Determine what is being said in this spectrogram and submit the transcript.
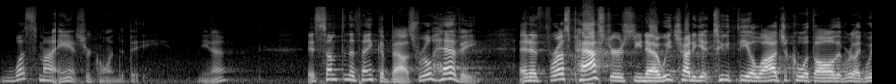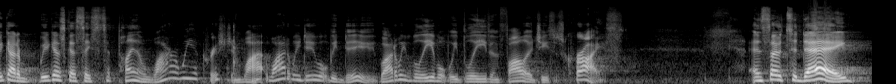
what's my answer going to be? You know? It's something to think about. It's real heavy. And for us pastors, you know, we try to get too theological with all that, we're like, we got to, we just got to say plain, why are we a Christian? Why, why do we do what we do? Why do we believe what we believe and follow Jesus Christ? And so today,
